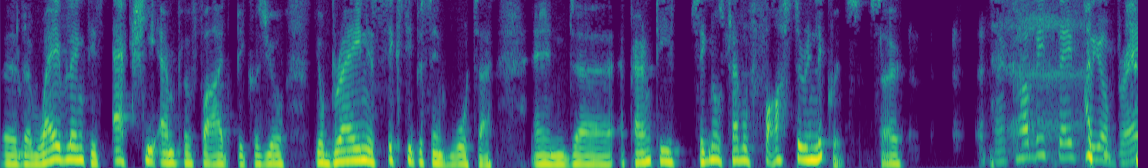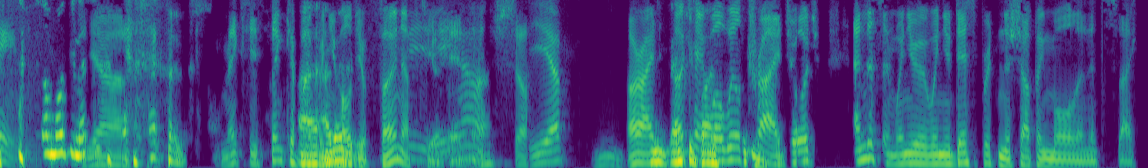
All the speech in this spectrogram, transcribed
the the wavelength is actually amplified because your your brain is sixty percent water, and uh, apparently signals travel faster in liquids. So That can't be safe for your brain. I'm not gonna. Yeah. Makes you think about I- when I you don't- hold your phone up to your head. Yeah. man. Sure. Yep. All right. Okay. Well, we'll try, George. And listen, when you're when you're desperate in a shopping mall and it's like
